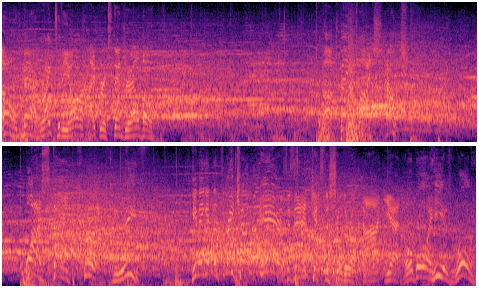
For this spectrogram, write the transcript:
Oh, man. Right to the arm. Hyperextend your elbow. Ah, A big Good grief. He may get the three count right here. This is it. Gets the shoulder up. Not yet. Oh boy, he is rolling.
